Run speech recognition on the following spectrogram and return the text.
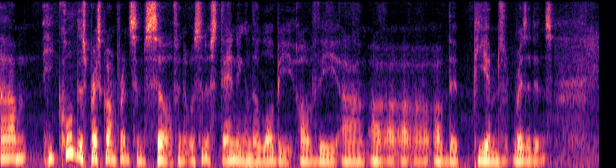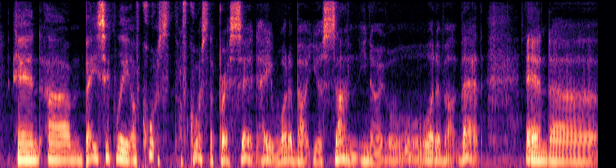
um, he called this press conference himself, and it was sort of standing in the lobby of the um, uh, uh, of the PM's residence. And um, basically, of course, of course, the press said, "Hey, what about your son? You know, what about that?" And uh,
